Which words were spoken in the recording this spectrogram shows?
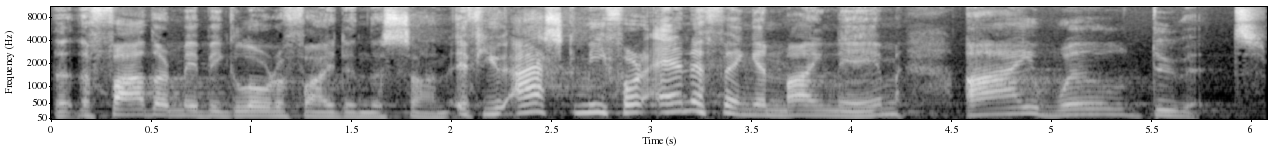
that the Father may be glorified in the Son. If you ask me for anything in my name, I will do it.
